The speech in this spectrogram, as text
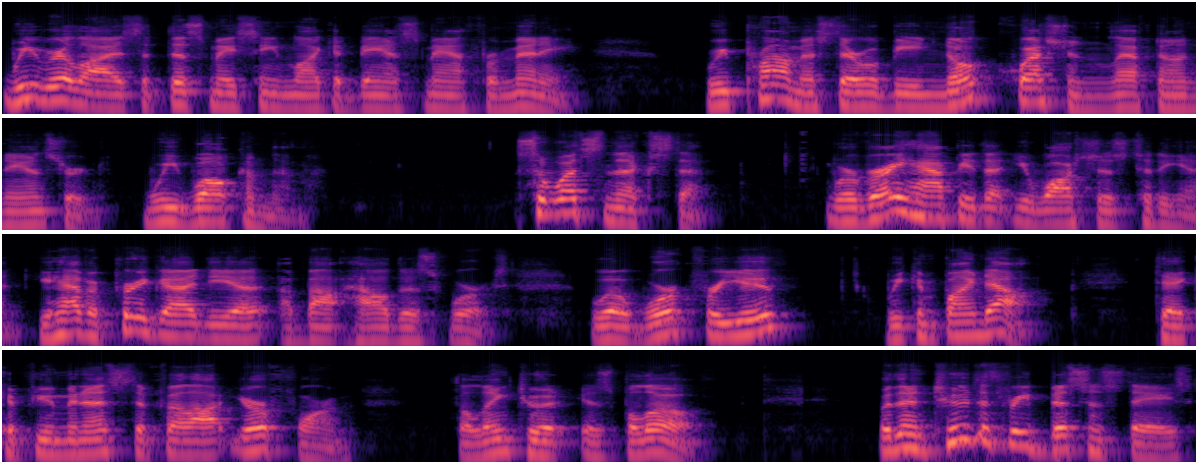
We realize that this may seem like advanced math for many. We promise there will be no question left unanswered. We welcome them. So what's the next step? We're very happy that you watched this to the end. You have a pretty good idea about how this works. Will it work for you? We can find out. Take a few minutes to fill out your form. The link to it is below. Within two to three business days,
